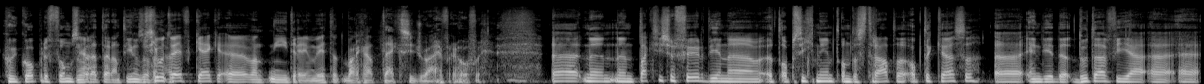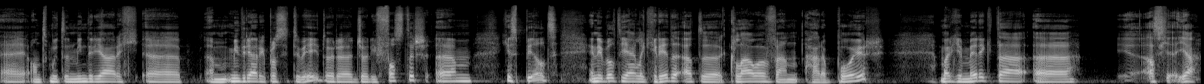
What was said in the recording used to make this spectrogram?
goedkopere films Ja. waar Tarantino zo Misschien moeten we even kijken, eh, want niet iedereen weet dat. Waar gaat Taxi Driver over? Eh, een, een taxichauffeur die eh, het op zich neemt om de straten op te kuisen. En die de- doet dat via... hij, ontmoet een minderjarig, een minderjarige prostituee door eh, Jodie Foster ehm, gespeeld. En die wil die eigenlijk redden uit de klauwen van haar pooier. Maar je merkt dat... eh, als je, ja,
